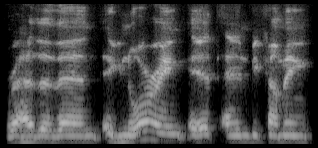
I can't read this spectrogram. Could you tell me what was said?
rather than ignoring it and becoming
